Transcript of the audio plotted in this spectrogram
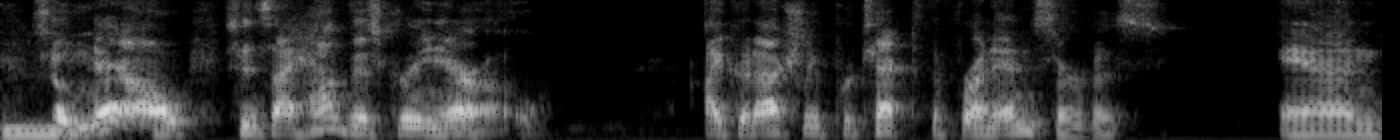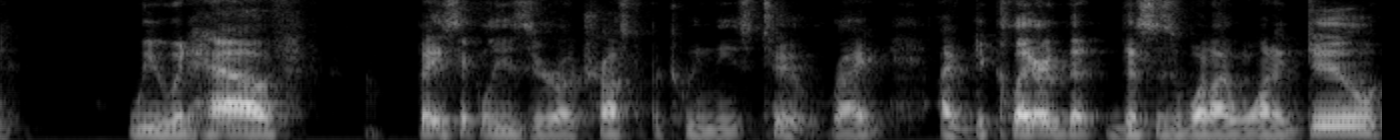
Mm. So now, since I have this green arrow, I could actually protect the front end service and we would have basically zero trust between these two, right? I've declared that this is what I want to do.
